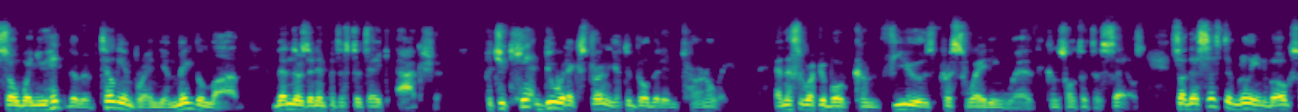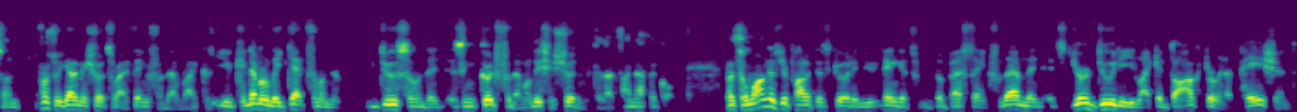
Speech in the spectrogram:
So when you hit the reptilian brain, the amygdala, then there's an impetus to take action. But you can't do it externally, you have to build it internally. And this is where people confuse persuading with consultative sales. So the system really invokes on first of all, you got to make sure it's the right thing for them, right? Because you can never really get someone to do something that isn't good for them, or at least you shouldn't, because that's unethical. But so long as your product is good and you think it's the best thing for them, then it's your duty, like a doctor and a patient,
